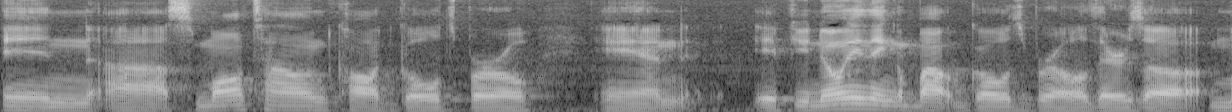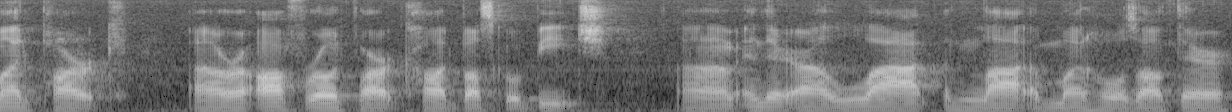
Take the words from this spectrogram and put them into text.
in a small town called Goldsboro. And if you know anything about Goldsboro, there's a mud park uh, or off-road park called Busco Beach. Um, and there are a lot and lot of mud holes out there.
